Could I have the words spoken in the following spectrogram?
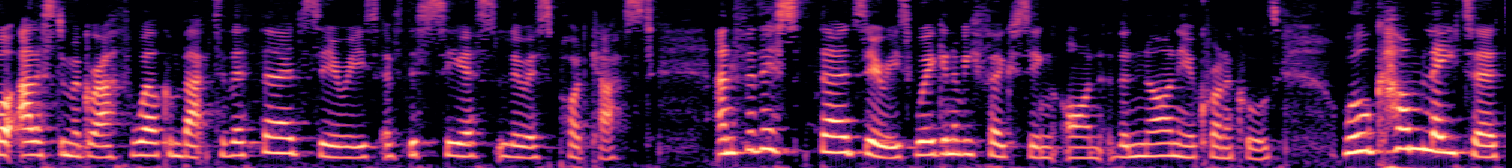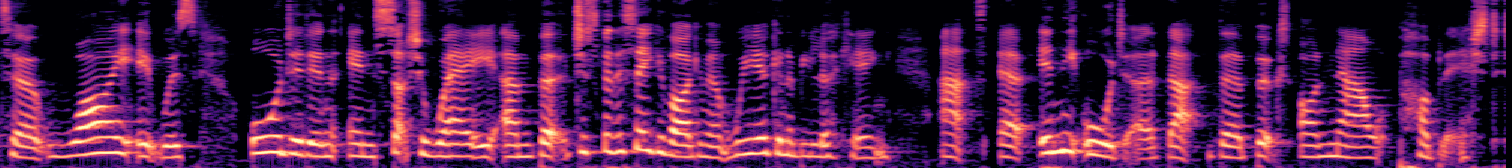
Well, Alister McGrath, welcome back to the third series of the C.S. Lewis podcast. And for this third series, we're going to be focusing on the Narnia Chronicles. We'll come later to why it was ordered in, in such a way, um, but just for the sake of argument, we are going to be looking at uh, in the order that the books are now published.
